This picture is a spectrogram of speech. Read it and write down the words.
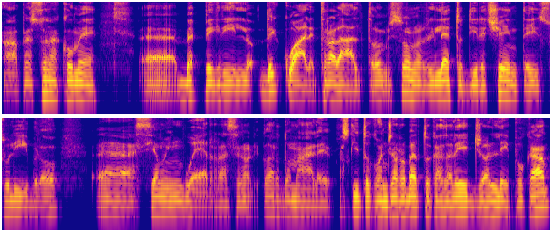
una persona come eh, Beppe Grillo, del quale tra l'altro mi sono riletto di recente il suo libro, eh, Siamo in guerra, se non ricordo male, scritto con Gianroberto Casaleggio all'epoca,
